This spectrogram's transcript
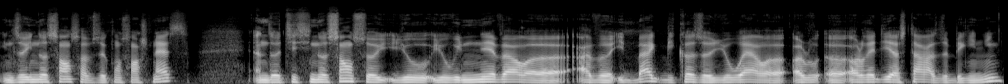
in the innocence of the consciousness. And this innocence you you will never have it back because you were al- already a star at the beginning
